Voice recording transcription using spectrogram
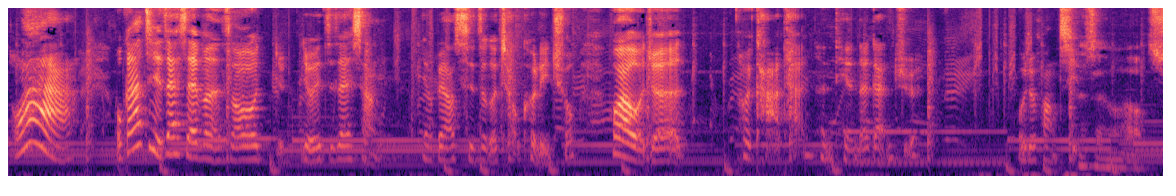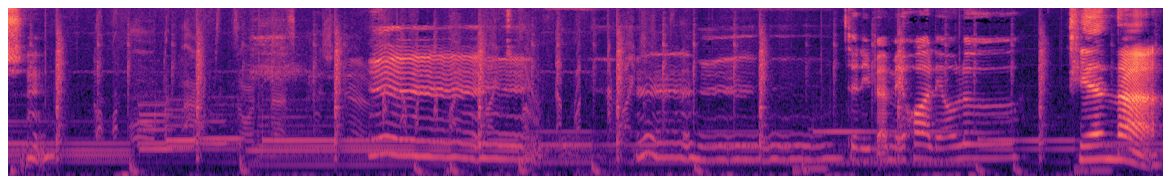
哇，我刚刚其实，在 Seven 的时候有有一直在想要不要吃这个巧克力球，后来我觉得会卡痰，很甜的感觉。我就放弃了但。是很好吃。嗯，嗯嗯，这礼拜没话聊了。天呐，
